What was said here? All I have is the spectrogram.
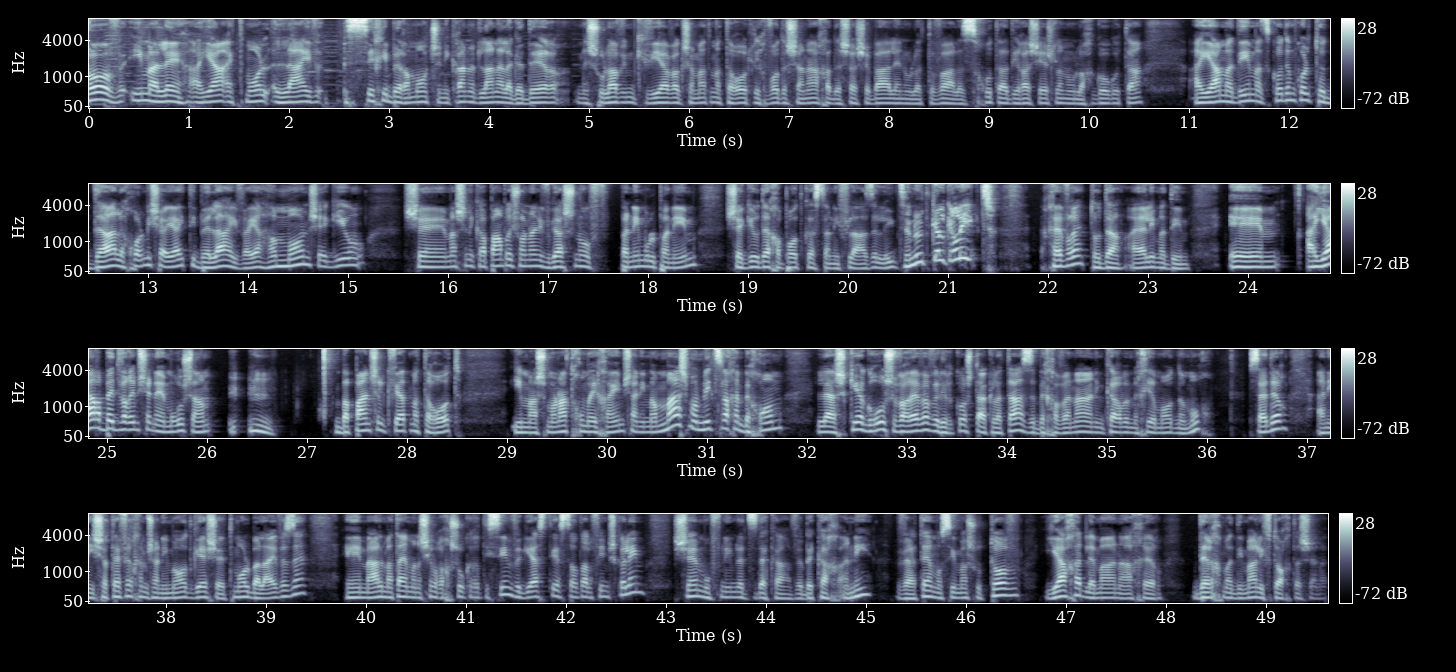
טוב, אימא'לה, היה אתמול לייב פסיכי ברמות שנקרא נדל"ן על הגדר, משולב עם קביעה והגשמת מטרות לכבוד השנה החדשה שבאה עלינו לטובה, על הזכות האדירה שיש לנו לחגוג אותה. היה מדהים, אז קודם כל תודה לכל מי שהיה איתי בלייב, היה המון שהגיעו, שמה שנקרא פעם ראשונה נפגשנו פנים מול פנים, שהגיעו דרך הפודקאסט הנפלא הזה למצוינות כלכלית. חבר'ה, תודה, היה לי מדהים. אמ, היה הרבה דברים שנאמרו שם, בפן של קביעת מטרות, עם השמונה תחומי חיים, שאני ממש ממליץ לכם בחום להשקיע גרוש ורבע ולרכוש את ההקלטה, זה בכוונה נמכר במחיר מאוד נמוך, בסדר? אני אשתף אתכם שאני מאוד גאה שאתמול בלייב הזה, אה, מעל 200 אנשים רכשו כרטיסים וגייסתי 10,000 שקלים שמופנים לצדקה, ובכך אני ואתם עושים משהו טוב יחד למען האחר. דרך מדהימה לפתוח את השנה.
